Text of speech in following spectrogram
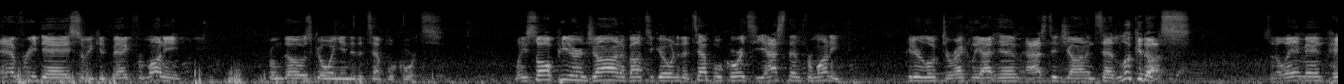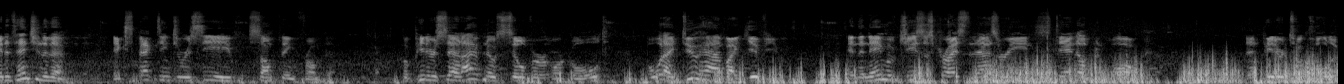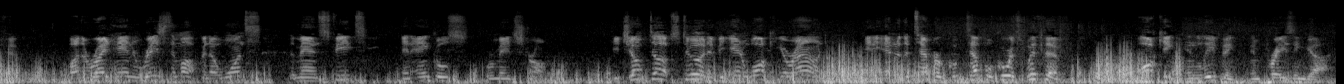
every day so he could beg for money from those going into the temple courts. When he saw Peter and John about to go into the temple courts, he asked them for money. Peter looked directly at him, as did John, and said, Look at us. So the lame man paid attention to them, expecting to receive something from them. But Peter said, I have no silver or gold, but what I do have I give you. In the name of Jesus Christ the Nazarene, stand up and walk. Then Peter took hold of him by the right hand and raised him up, and at once the man's feet and ankles were made strong. He jumped up, stood, and began walking around, and he entered the temple, temple courts with them, walking and leaping and praising God.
